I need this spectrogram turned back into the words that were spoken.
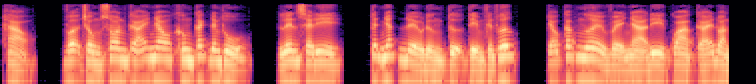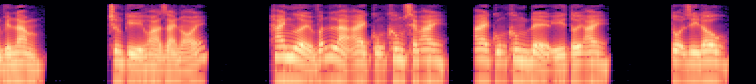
Hảo, vợ chồng son cãi nhau không cách đêm thủ, lên xe đi, tiết nhất đều đừng tự tìm phiền phức, kéo các ngươi về nhà đi qua cái đoàn viên năm. Trương Kỳ hòa giải nói. Hai người vẫn là ai cũng không xem ai, ai cũng không để ý tới ai. Tội gì đâu.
